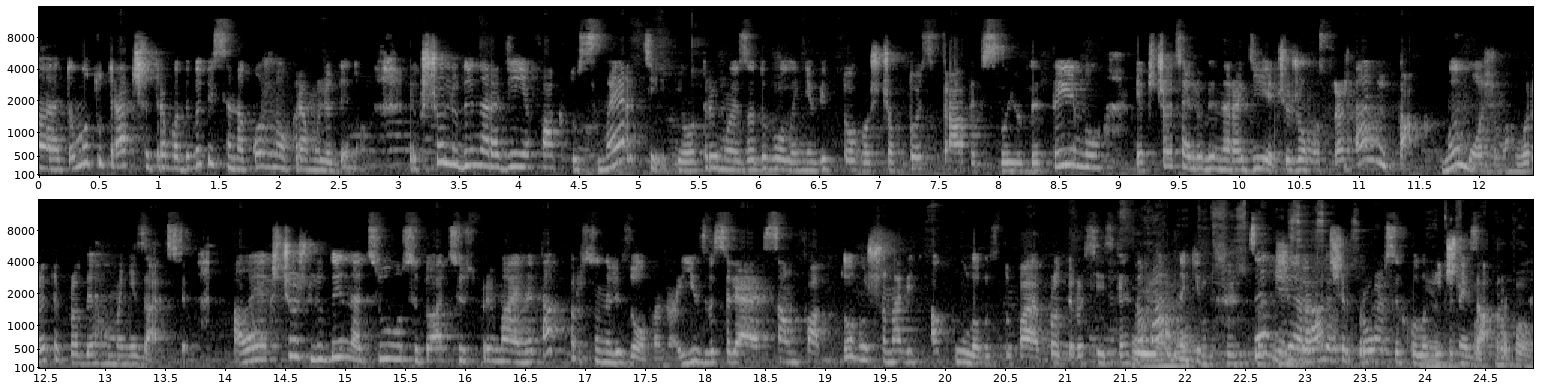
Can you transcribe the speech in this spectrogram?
Е, Тому тут радше треба дивитися на кожну окрему людину. Якщо людина радіє факту смерті і отримує задоволення від того, що хтось втратив свою дитину, якщо ця людина радіє чужому стражданню, так ми можемо говорити про дегуманізацію. Але якщо ж людина цю ситуацію сприймає не так персоналізовано, її звеселяє сам факт того, що навіть акула виступає проти російських напарників, це вже радше про психологічний пропав.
